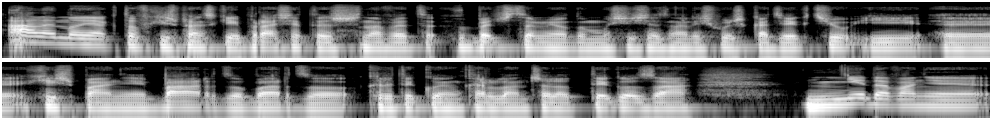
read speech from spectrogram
Ale no jak to w hiszpańskiej prasie też nawet w beczce miodu musi się znaleźć łyżka dziegciu i y, Hiszpanie bardzo, bardzo krytykują Carlo Ancelottiego za niedawanie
